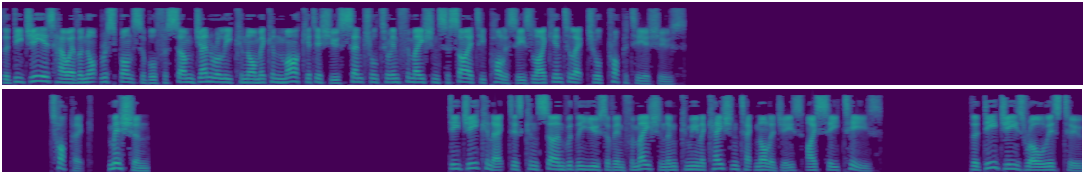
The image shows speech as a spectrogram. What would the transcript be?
The DG is however not responsible for some general economic and market issues central to information society policies like intellectual property issues. Topic. Mission DG Connect is concerned with the use of information and communication technologies ICTs. The DG's role is to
